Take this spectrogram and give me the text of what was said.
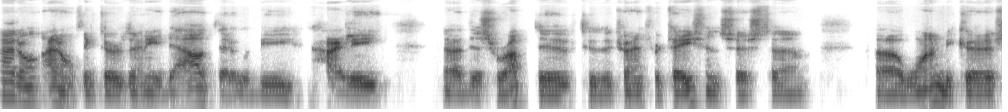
I don't I don't think there's any doubt that it would be highly uh, disruptive to the transportation system. Uh, one, because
